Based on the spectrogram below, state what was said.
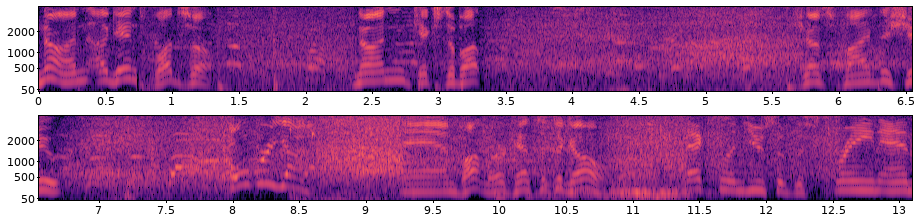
Nunn against Bledsoe. Nunn kicks to Butler. Just five to shoot. Over Giannis. And Butler gets it to go. Excellent use of the screen and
